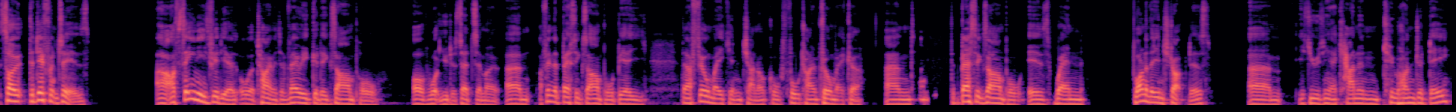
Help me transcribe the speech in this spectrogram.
So the difference is uh, I've seen these videos all the time. It's a very good example of what you just said, Simmo. Um, I think the best example would be a, their filmmaking channel called Full Time Filmmaker, and the best example is when one of the instructors um, is using a Canon 200D,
